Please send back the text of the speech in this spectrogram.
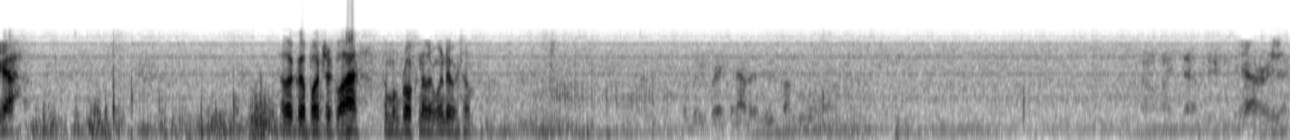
Yeah. I looked at a bunch of glass. Someone broke another window or something. Somebody breaking out a new fucking window? I don't like that, dude. Yeah, or either.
